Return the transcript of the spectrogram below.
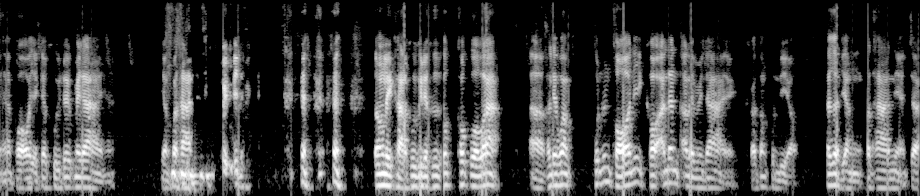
นะฮะพออยากจะคุยด้วยไม่ได้ฮะอย่างประธานคุยไม่ได้ต้องเลขาคุยคนเดียวคือเขาเขากลัวว่าเอ่อเขาเรียกว่าคนนั้นขอนี่ขออันนั้นอะไรไม่ได้ ก็ต้องคนเดียว ถ้าเกิดอย่างประธานเนี่ยจะ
